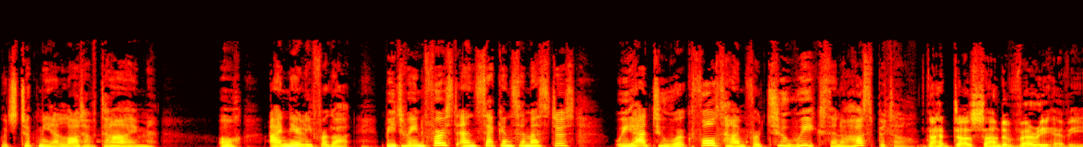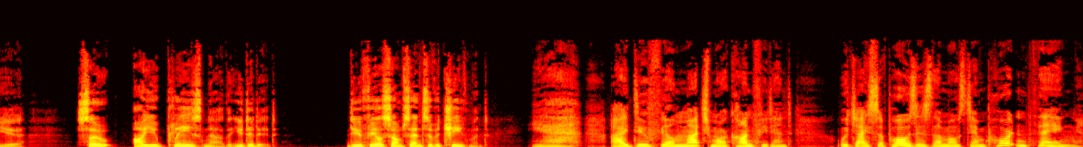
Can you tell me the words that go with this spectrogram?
which took me a lot of time. Oh, I nearly forgot. Between first and second semesters, we had to work full time for two weeks in a hospital. That does sound a very heavy year. So, are you pleased now that you did it? Do you feel some sense of achievement? Yeah, I do feel much more confident. which I suppose is the most important thing.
